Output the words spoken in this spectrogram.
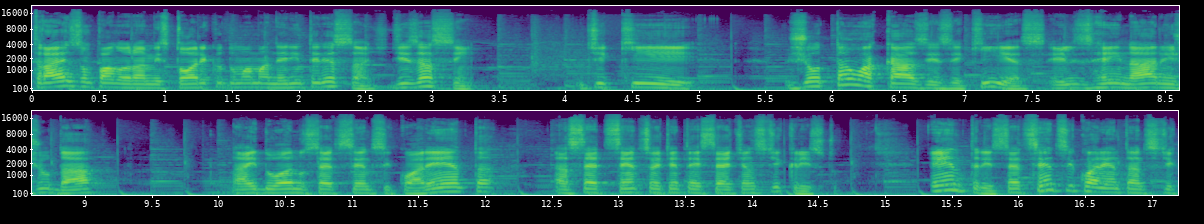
traz um panorama histórico de uma maneira interessante. Diz assim: de que Jotão, Acas e Ezequias, eles reinaram em Judá aí do ano 740 a 787 a.C. Entre 740 a.C.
